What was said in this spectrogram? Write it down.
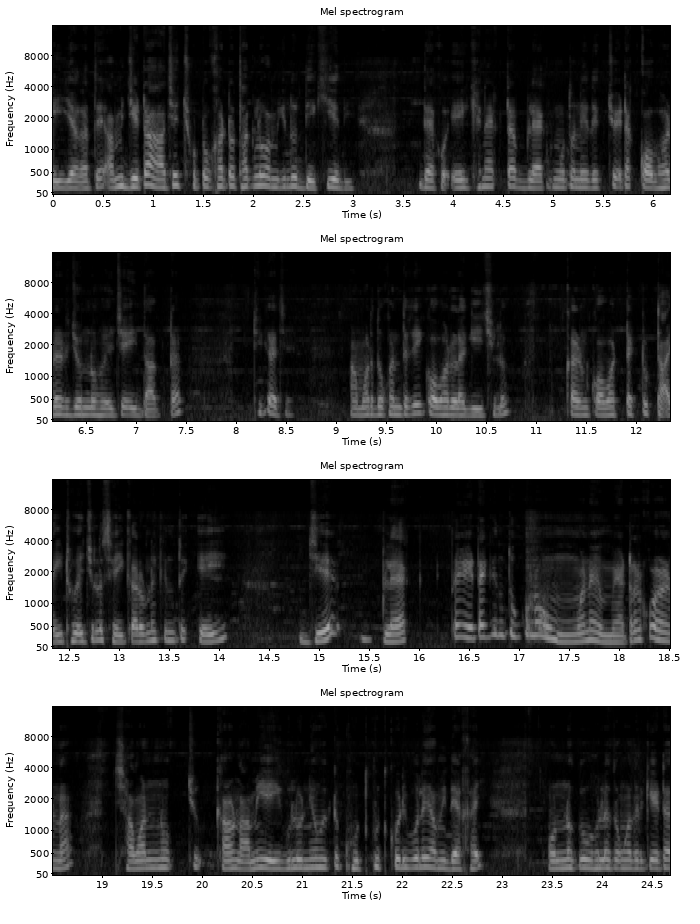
এই জায়গাতে। আমি যেটা আছে ছোটোখাটো থাকলেও আমি কিন্তু দেখিয়ে দিই। দেখো, এইখানে একটা ব্ল্যাক মতন এ দেখছ, এটা কভারের জন্য হয়েছে এই দাগটা। ঠিক আছে? আমার দোকান থেকেই কভার লাগিয়েছিল। কারণ কভারটা একটু টাইট হয়েছিল, সেই কারণে কিন্তু এই যে ব্ল্যাক এটা কিন্তু কোনো মানে ম্যাটার করে না। সামান্য কিছু, কারণ আমি এইগুলো নিয়েও একটু খুঁতখুত করি বলেই আমি দেখাই। অন্য কেউ হলে তোমাদেরকে এটা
